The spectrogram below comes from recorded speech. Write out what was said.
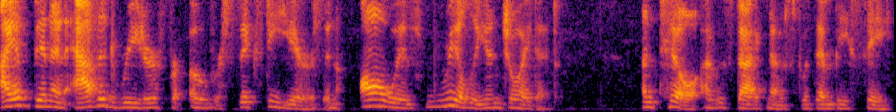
I have been an avid reader for over 60 years and always really enjoyed it until I was diagnosed with MBC.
